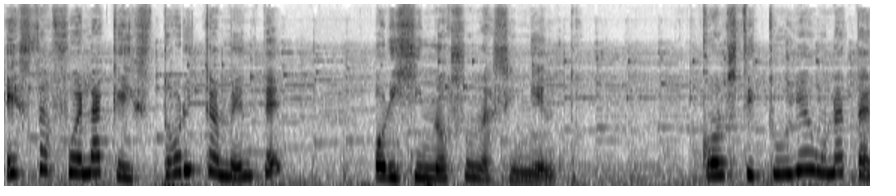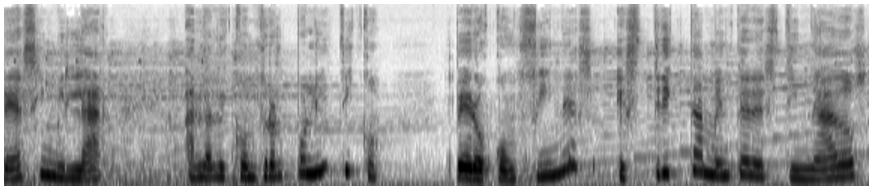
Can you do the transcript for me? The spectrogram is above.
Esta fue la que históricamente originó su nacimiento. Constituye una tarea similar a la de control político, pero con fines estrictamente destinados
